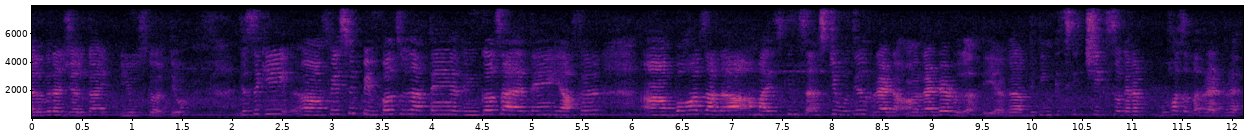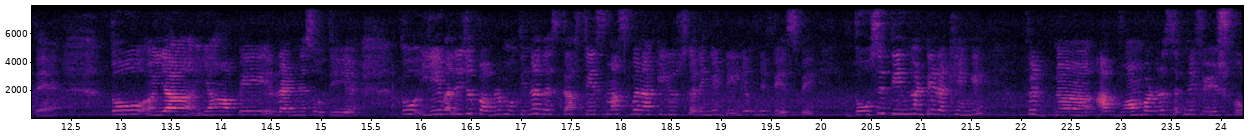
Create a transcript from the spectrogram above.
एलोवेरा जेल का यूज़ करती हूँ। जैसे कि फेस पे पिंपल्स हो जाते हैं रिंकल्स आ जाते हैं या फिर बहुत ज़्यादा हमारी स्किन सेंसिटिव होती है रेड रेडेड हो जाती है। अगर आप देखेंगे किसी की चीक्स वगैरह बहुत ज़्यादा रेड रहते हैं तो या, यहाँ पे रेडनेस होती है। तो ये वाली जो प्रॉब्लम होती है ना, अगर इसका फेस मास्क बना के यूज़ करेंगे डेली अपने फेस पे, दो से तीन घंटे रखेंगे, फिर आप वार्म वाटर से अपने फेस को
